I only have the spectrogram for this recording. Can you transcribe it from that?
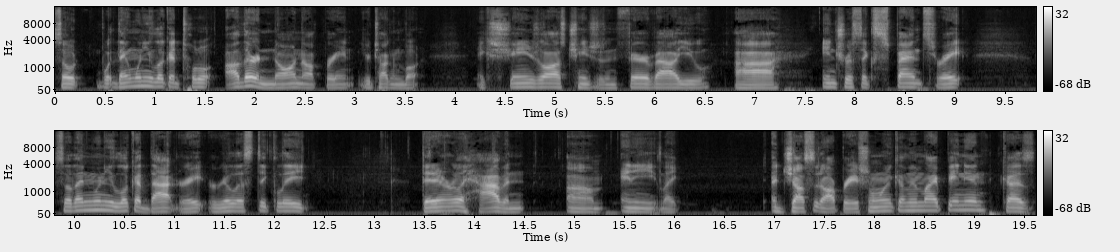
So then when you look at total other non-operating, you're talking about exchange loss, changes in fair value, uh, interest expense, right? So then when you look at that, right, realistically, they didn't really have an um, any like adjusted operational income in my opinion because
